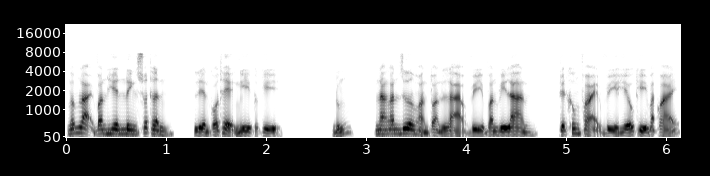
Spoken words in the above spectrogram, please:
Ngẫm lại văn hiên ninh xuất thân, liền có thể nghi cực kỳ. Đúng, nàng ăn dưa hoàn toàn là vì văn vi lan, tuyệt không phải vì hiếu kỳ bắt quái.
